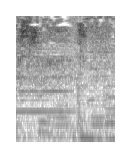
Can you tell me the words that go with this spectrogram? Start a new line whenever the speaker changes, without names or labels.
proceeds.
